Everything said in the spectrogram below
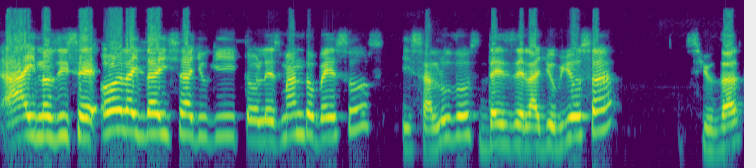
Ay, nos dice, hola Ilaisa Yuguito, les mando besos y saludos desde la lluviosa ciudad.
